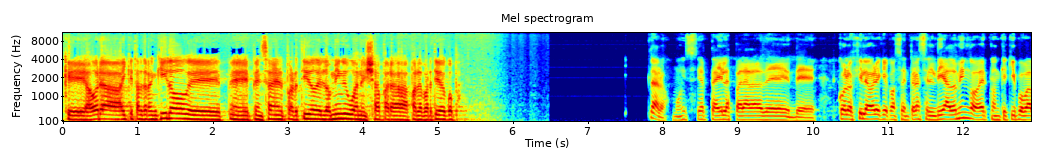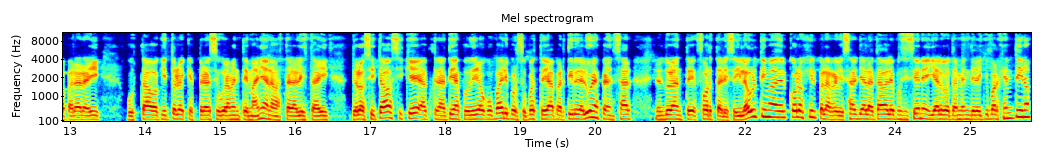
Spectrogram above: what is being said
que ahora hay que estar tranquilo, eh, eh, pensar en el partido del domingo y bueno, y ya para, para el partido de Copa. Claro, muy cierta ahí las palabras de, de Colo Gil, ahora hay que concentrarse el día domingo, a ver con qué equipo va a parar ahí Gustavo Quintero, hay que esperar seguramente mañana, va a estar la lista ahí de los citados y qué alternativas podría ocupar y por supuesto ya a partir de lunes pensar en el durante Fortaleza. Y la última del Colo Gil para revisar ya la tabla de posiciones y algo también del equipo argentino,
